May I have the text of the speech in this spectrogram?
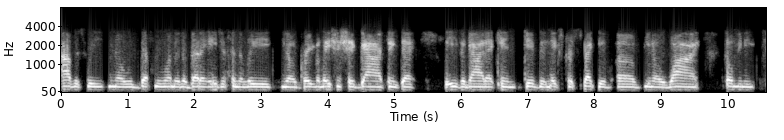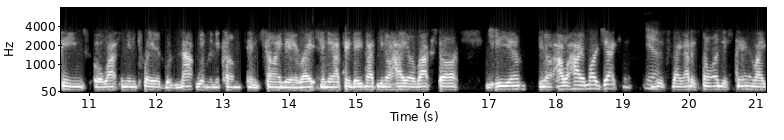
obviously, you know, was definitely one of the better agents in the league. You know, great relationship guy. I think that he's a guy that can give the Knicks perspective of you know why so many teams or why so many players was not willing to come and sign there, right? Yeah. And then I think they might, you know, hire a rock star GM. You know, I would hire Mark Jackson. Yeah. Just like I just don't understand. Like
